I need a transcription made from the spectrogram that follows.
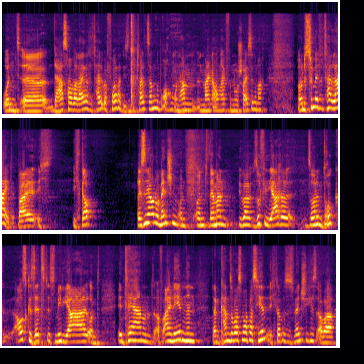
Und äh, der HSV war leider total überfordert. Die sind total zusammengebrochen und haben in meinen Augen einfach nur Scheiße gemacht. Und es tut mir total leid, weil ich, ich glaube, es sind ja auch nur Menschen und, und wenn man über so viele Jahre so einem Druck ausgesetzt ist, medial und intern und auf allen Ebenen, dann kann sowas mal passieren. Ich glaube, es ist menschliches, aber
